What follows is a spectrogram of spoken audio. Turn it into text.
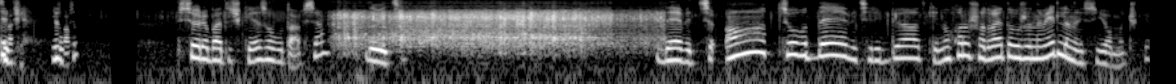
Все, вообще, я залутався. Все, ребяточки, я залутався. Дивіться. 9. ц- А, цього 9, ребятки. Ну хорошо, давайте уже на медленной съемочке.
